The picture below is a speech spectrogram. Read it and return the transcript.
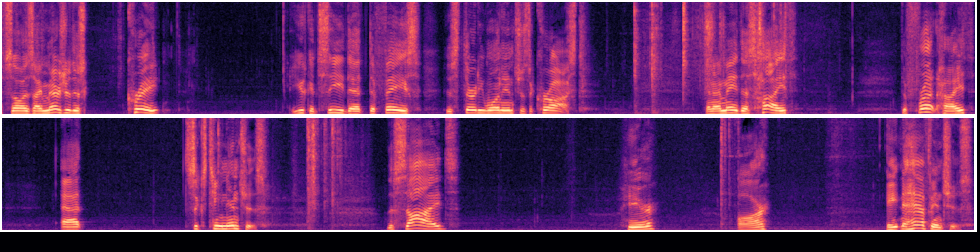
So as I measure this crate, you could see that the face is 31 inches across. And I made this height, the front height, at 16 inches. The sides here are eight and a half inches.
